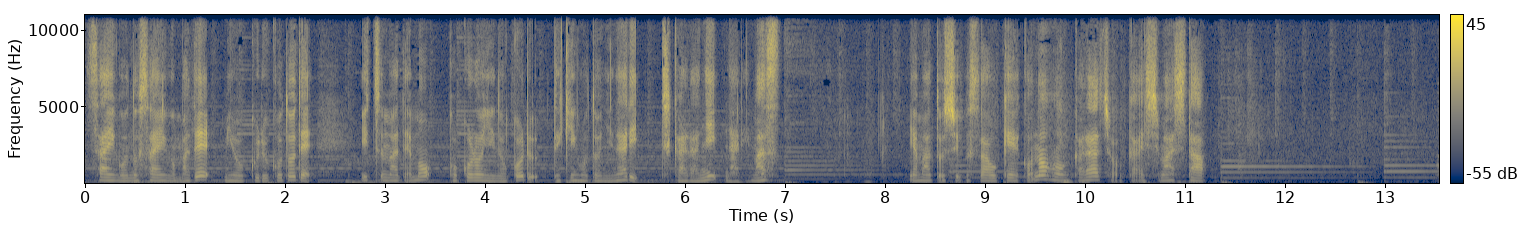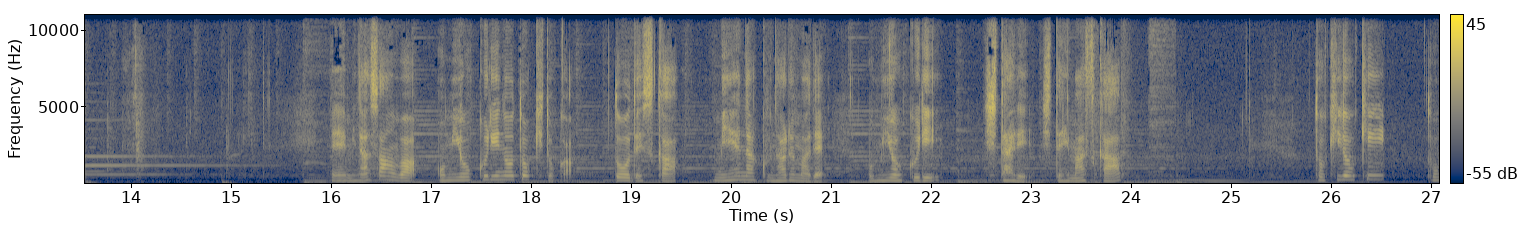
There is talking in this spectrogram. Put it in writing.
最後の最後まで見送ることでいつまでも心に残る出来事になり力になります。大和しぐさお稽古の本から紹介しました、えー皆さんはお見送りの時とかどうですか？見えなくなるまでお見送りしたりしていますか？時々と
